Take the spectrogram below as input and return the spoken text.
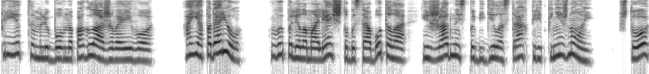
при этом любовно поглаживая его. «А я подарю!» Выпалила, молясь, чтобы сработало, и жадность победила страх перед княжной. «Что?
